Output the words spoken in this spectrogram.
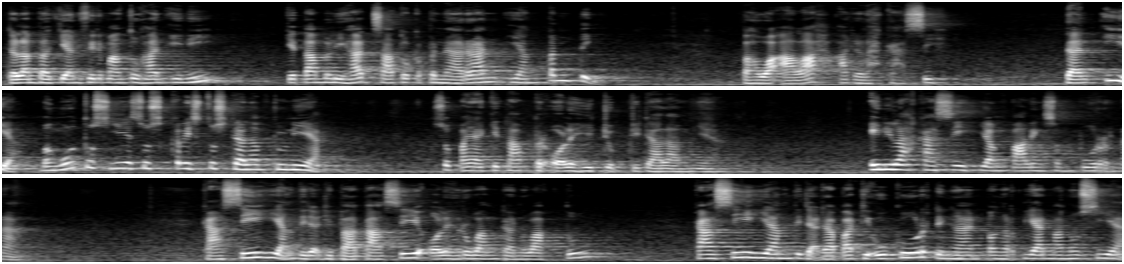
Dalam bagian firman Tuhan ini, kita melihat satu kebenaran yang penting bahwa Allah adalah kasih dan Ia mengutus Yesus Kristus dalam dunia supaya kita beroleh hidup di dalamnya. Inilah kasih yang paling sempurna kasih yang tidak dibatasi oleh ruang dan waktu, kasih yang tidak dapat diukur dengan pengertian manusia.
